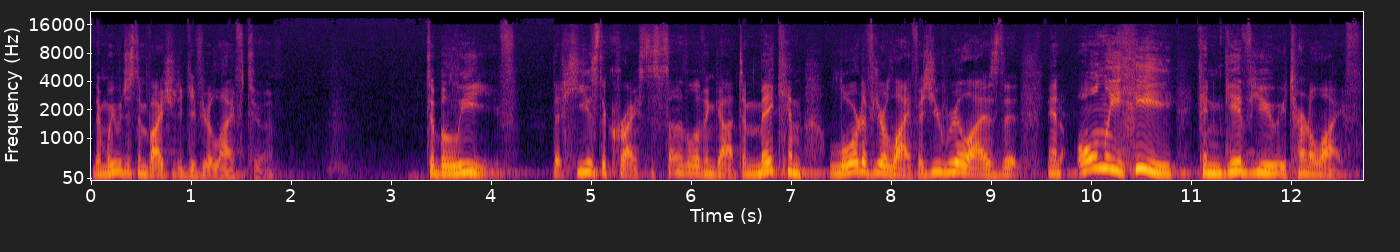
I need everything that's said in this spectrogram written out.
then we would just invite you to give your life to Him. To believe that he is the Christ, the Son of the living God, to make him Lord of your life as you realize that, man, only he can give you eternal life.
